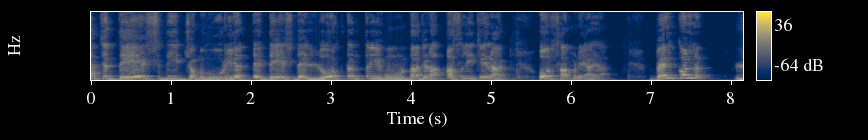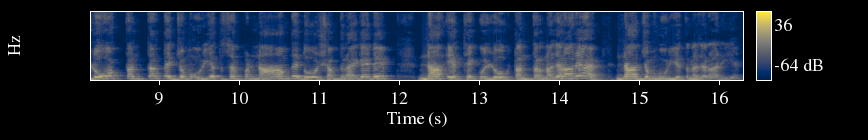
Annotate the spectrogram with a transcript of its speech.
ਅੱਜ ਦੇਸ਼ ਦੀ ਜਮਹੂਰੀਅਤ ਤੇ ਦੇਸ਼ ਦੇ ਲੋਕਤੰਤਰੀ ਹੋਣ ਦਾ ਜਿਹੜਾ ਅਸਲੀ ਚਿਹਰਾ ਉਹ ਸਾਹਮਣੇ ਆਇਆ। ਬਿਲਕੁਲ ਲੋਕਤੰਤਰ ਤੇ ਜਮਹੂਰੀਅਤ ਸਿਰਫ ਨਾਮ ਦੇ ਦੋ ਸ਼ਬਦ ਰਹਿ ਗਏ ਨੇ। ਨਾ ਇੱਥੇ ਕੋਈ ਲੋਕਤੰਤਰ ਨਜ਼ਰ ਆ ਰਿਹਾ ਹੈ, ਨਾ ਜਮਹੂਰੀਅਤ ਨਜ਼ਰ ਆ ਰਹੀ ਹੈ।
